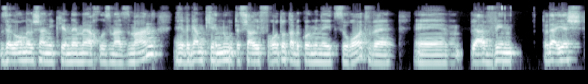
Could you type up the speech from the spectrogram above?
זה לא אומר שאני כנה מאה אחוז מהזמן, אה, וגם כנות אפשר לפרוט אותה בכל מיני צורות ולהבין אתה יודע, יש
